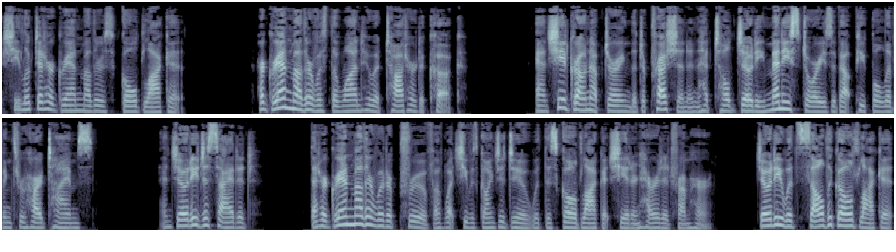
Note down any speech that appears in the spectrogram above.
she looked at her grandmother's gold locket. Her grandmother was the one who had taught her to cook. And she had grown up during the Depression and had told Jody many stories about people living through hard times. And Jody decided that her grandmother would approve of what she was going to do with this gold locket she had inherited from her. Jody would sell the gold locket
